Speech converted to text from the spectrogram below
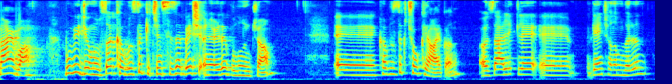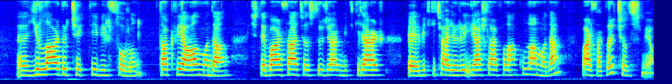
Merhaba. Bu videomuzda kabızlık için size 5 öneride bulunacağım. Ee, kabızlık çok yaygın. Özellikle e, genç hanımların e, yıllardır çektiği bir sorun. Takviye almadan, işte bağırsağı çalıştıracak bitkiler, e, bitki çayları, ilaçlar falan kullanmadan bağırsakları çalışmıyor.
